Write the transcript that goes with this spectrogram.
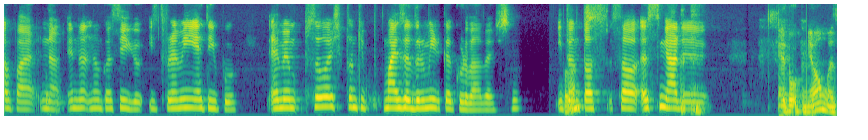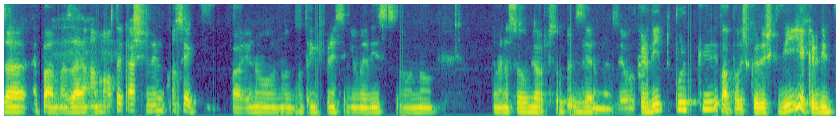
Opa, não, eu não, não consigo. Isto para mim é tipo é mesmo pessoas que estão tipo, mais a dormir que acordadas. E estão só a sonhar. Eh, é a tua opinião, mas há, epá, mas há, há malta que acha mesmo que consegue. Epá, eu não, não, não, tenho experiência nenhuma disso, não, não, também não sou a melhor pessoa para dizer, mas eu acredito porque, epá, pelas coisas que vi, e acredito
